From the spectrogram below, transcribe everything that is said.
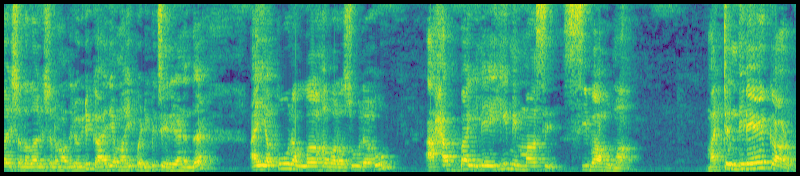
അലൈഹി സ്വല്ലാ അലൈഹി സ്വലം അതിലൊരു കാര്യമായി പഠിപ്പിച്ചു തരികയാണ് എന്ത് അയ്യക്കൂൻ അള്ളാഹ റസൂലഹു അഹബ്ബ ഇലേഹി മിമ്മാ മറ്റെന്തിനേക്കാളും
